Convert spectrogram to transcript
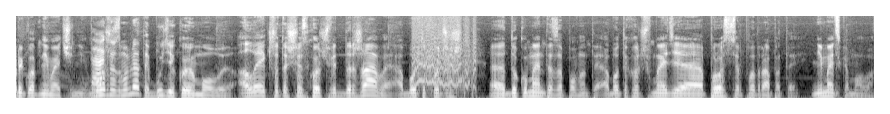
Приклад Німеччині Так. можеш розмовляти будь-якою мовою, але якщо ти щось хочеш від держави, або ти хочеш е, документи заповнити, або ти хочеш в медіапростір потрапити, німецька мова.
